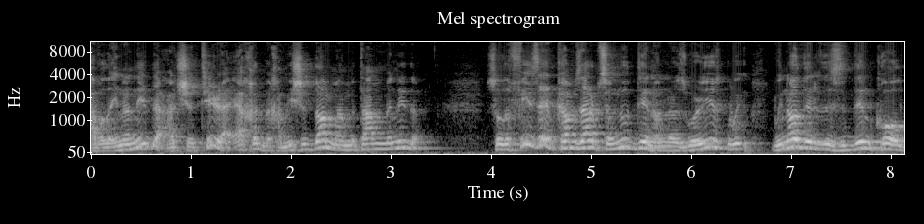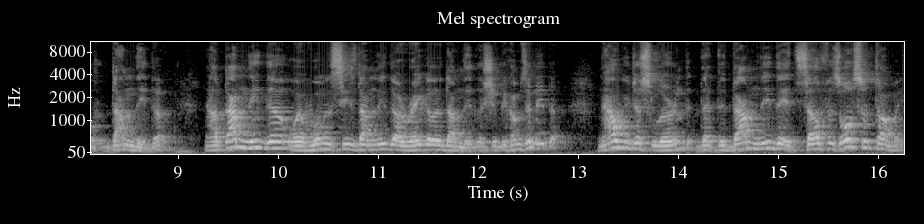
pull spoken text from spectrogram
Avaleina nida ad shetira echad mechamisha dama metami benida. So the fizet comes out of some new din. In other words, we we know that there's a din called dam nida, now, dam nida, where a woman sees dam nida, a regular dam nida, she becomes a nida. Now we just learned that the dam nida itself is also tummy.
